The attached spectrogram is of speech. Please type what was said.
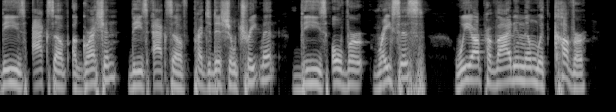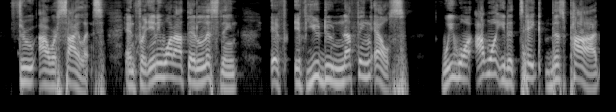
these acts of aggression, these acts of prejudicial treatment, these overt racists. We are providing them with cover through our silence. And for anyone out there listening, if if you do nothing else we want I want you to take this pod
